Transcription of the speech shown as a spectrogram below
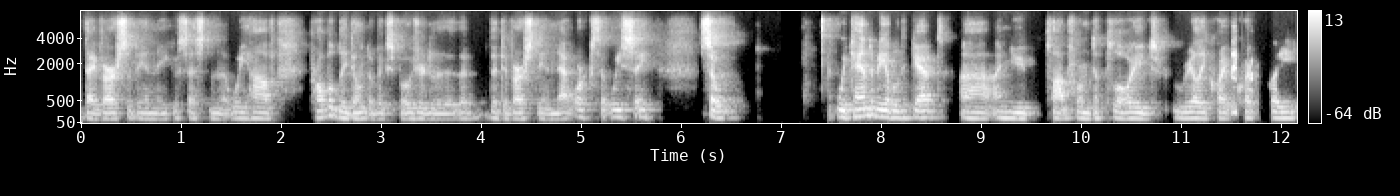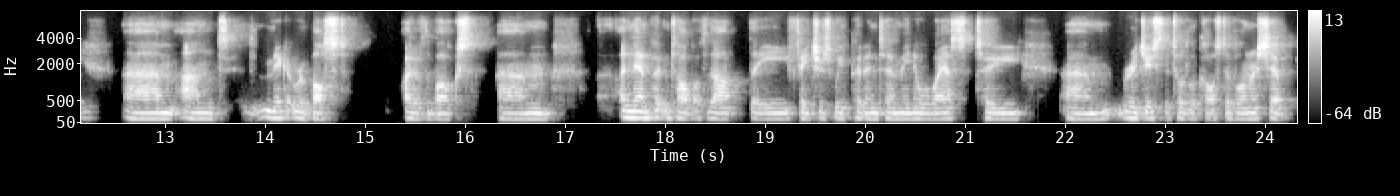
diversity in the ecosystem that we have, probably don't have exposure to the, the, the diversity in networks that we see. So we tend to be able to get uh, a new platform deployed really quite quickly um, and make it robust out of the box. Um, and then put on top of that the features we put into Amino OS to um, reduce the total cost of ownership,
